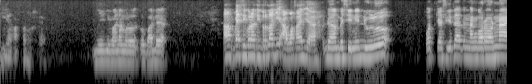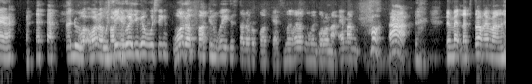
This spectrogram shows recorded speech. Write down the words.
Iya nggak salah ya jadi gimana menurut lu pada? Sampai sih pernah tidur lagi awas aja. Udah sampai sini dulu podcast kita tentang corona ya aduh what, what pusing fucking gue juga pusing what a fucking way to start off a podcast sebenarnya ngomongin corona emang fuck ah dan bad let's dong emang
